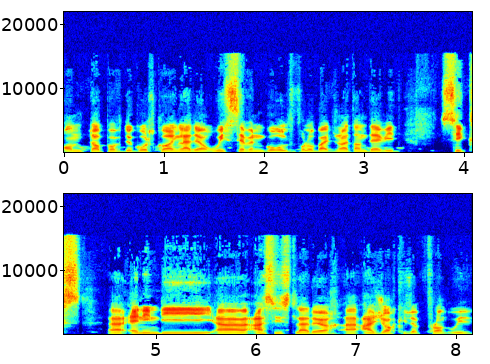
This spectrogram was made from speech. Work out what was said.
on top of the goal scoring ladder with seven goals, followed by Jonathan David, six. Uh, and in the uh, assist ladder, uh, Ajorque is up front with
